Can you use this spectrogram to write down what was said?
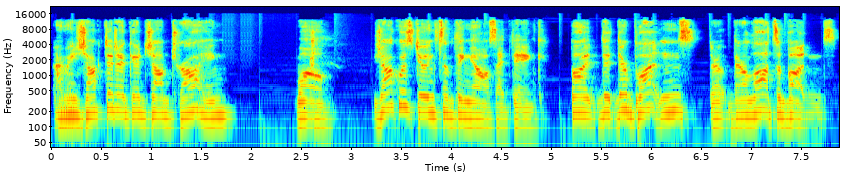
I mean, Jacques did a good job trying. Well, Jacques was doing something else, I think. But th- they're buttons. There, there are lots of buttons.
